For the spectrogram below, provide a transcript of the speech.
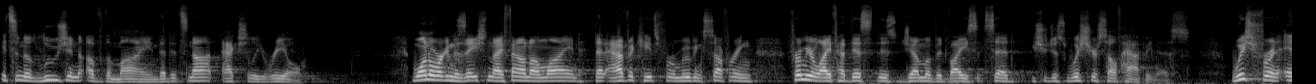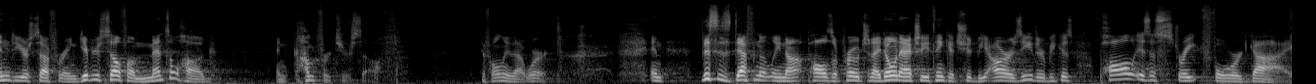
it's an illusion of the mind, that it's not actually real. One organization I found online that advocates for removing suffering from your life had this, this gem of advice. It said, You should just wish yourself happiness. Wish for an end to your suffering. Give yourself a mental hug and comfort yourself. If only that worked. And this is definitely not Paul's approach, and I don't actually think it should be ours either, because Paul is a straightforward guy.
